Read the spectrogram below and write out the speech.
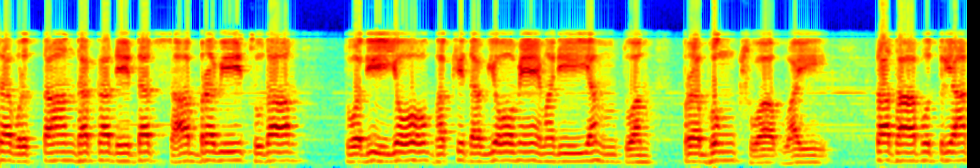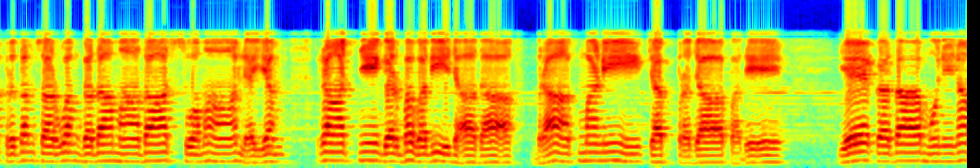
स वृत्तान्धकदिदत् साब्रवीत् सुधां त्वदीयो भक्षितव्यो मे मदीयं त्वं प्रभुङ्क्ष्व वै। तथा पुत्र्या कृतं सर्वं गदा स्वमालयं राज्ञी गर्भवती जादा ब्राह्मणी च प्रजापदे। एकदा मुनिना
